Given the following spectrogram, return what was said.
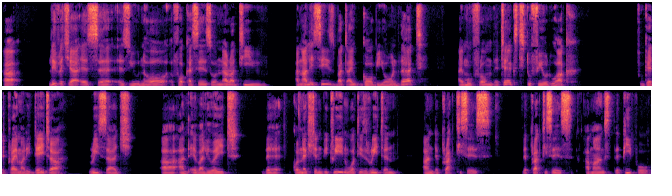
uh, literature, as, uh, as you know, focuses on narrative analysis, but I go beyond that. I move from the text to field work to get primary data, research, uh, and evaluate the connection between what is written and the practices, the practices amongst the people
